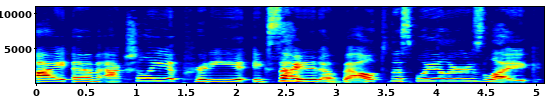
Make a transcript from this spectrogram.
I am actually pretty excited about the spoilers, like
